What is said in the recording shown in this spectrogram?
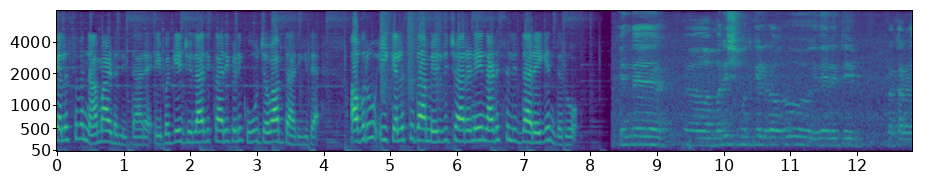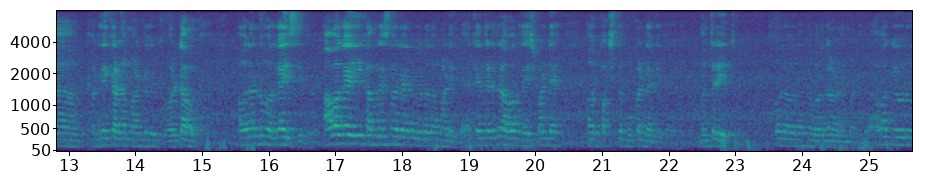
ಕೆಲಸವನ್ನ ಮಾಡಲಿದ್ದಾರೆ. ಈ ಬಗ್ಗೆ ಜಿಲ್ಲಾಧಿಕಾರಿಗಳಿಗೂ ಜವಾಬ್ದಾರಿ ಇದೆ. ಅವರು ಈ ಕೆಲಸದ ಮೇಲ್ವಿಚಾರಣೆ ನಡೆಸಲಿದ್ದಾರೆ ಎಂದರು. ಹಿಂದೆ ಮನೀಶ್ ಮುದ್ಗಿಲ್ರವರು ಇದೇ ರೀತಿ ಪ್ರಕರಣ ಅಗ್ನಿಕರಣ ಮಾಡಲಿಕ್ಕೆ ಹೊರಟಾವಾಗ ಅವರನ್ನು ವರ್ಗಾಯಿಸಿದ್ರು. ಆವಾಗ ಈ ಕಾಂಗ್ರೆಸ್ನವರು ಯಾರು ವಿರೋಧ ಮಾಡಿಲ್ಲ. ಯಾಕೆಂತ ಹೇಳಿದ್ರೆ ಅವಾಗ ದೇಶಪಾಂಡೆ ಅವ್ರ ಪಕ್ಷದ ಮುಖಂಡಾಗಿದ್ದಾರೆ ಮಂತ್ರಿ ಇತ್ತು ಅವರು ಅವರನ್ನು ವರ್ಗಾವಣೆ ಮಾಡಿದ್ರು. ಆವಾಗ ಇವರು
